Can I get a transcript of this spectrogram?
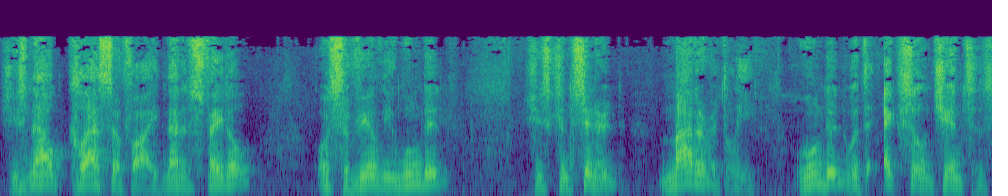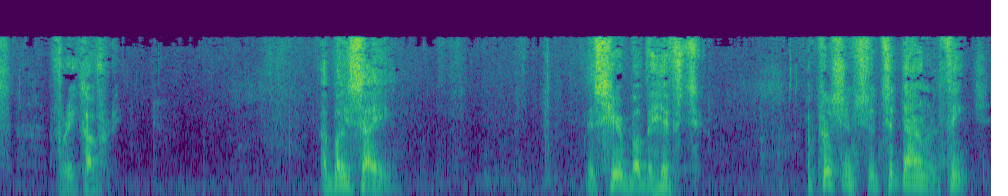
she's now classified not as fatal or severely wounded. She's considered moderately wounded with excellent chances for recovery. Abai say, this here hift, a person should sit down and think,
